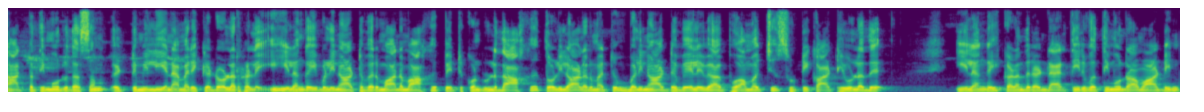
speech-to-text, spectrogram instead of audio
நாற்பத்தி மூன்று தசம் எட்டு மில்லியன் அமெரிக்க டாலர்களை இலங்கை வெளிநாட்டு வருமானமாக பெற்றுக்கொண்டுள்ளதாக தொழிலாளர் மற்றும் வெளிநாட்டு வேலைவாய்ப்பு அமைச்சு சுட்டிக்காட்டியுள்ளது. இலங்கை கடந்த ரெண்டாயிரத்தி இருபத்தி மூன்றாம் ஆண்டின்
